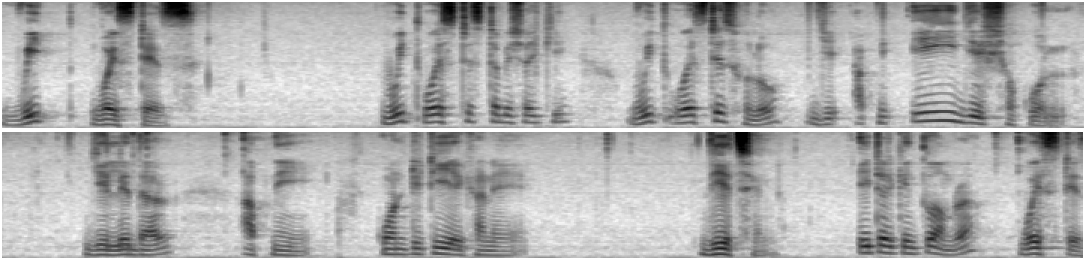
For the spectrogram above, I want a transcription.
উইথ ওয়েস্টেজ উইথ ওয়েস্টেজটা বিষয় কি? উইথ ওয়েস্টেজ হলো যে আপনি এই যে সকল যে লেদার আপনি কোয়ান্টিটি এখানে দিয়েছেন, এটার কিন্তু আমরা ওয়েস্টেজ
